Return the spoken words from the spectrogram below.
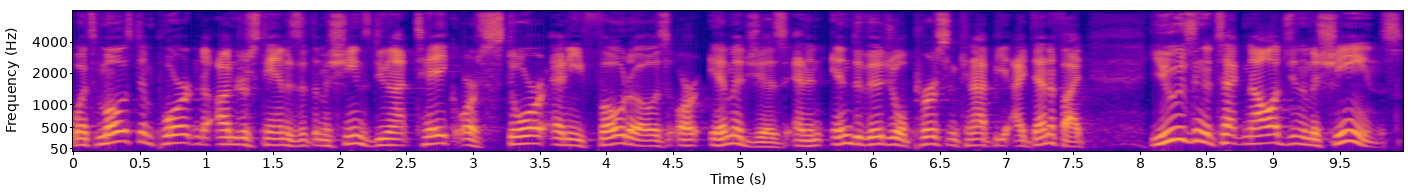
What's most important to understand is that the machines do not take or store any photos or images, and an individual person cannot be identified using the technology in the machines.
